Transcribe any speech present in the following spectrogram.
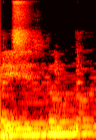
mesmo.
